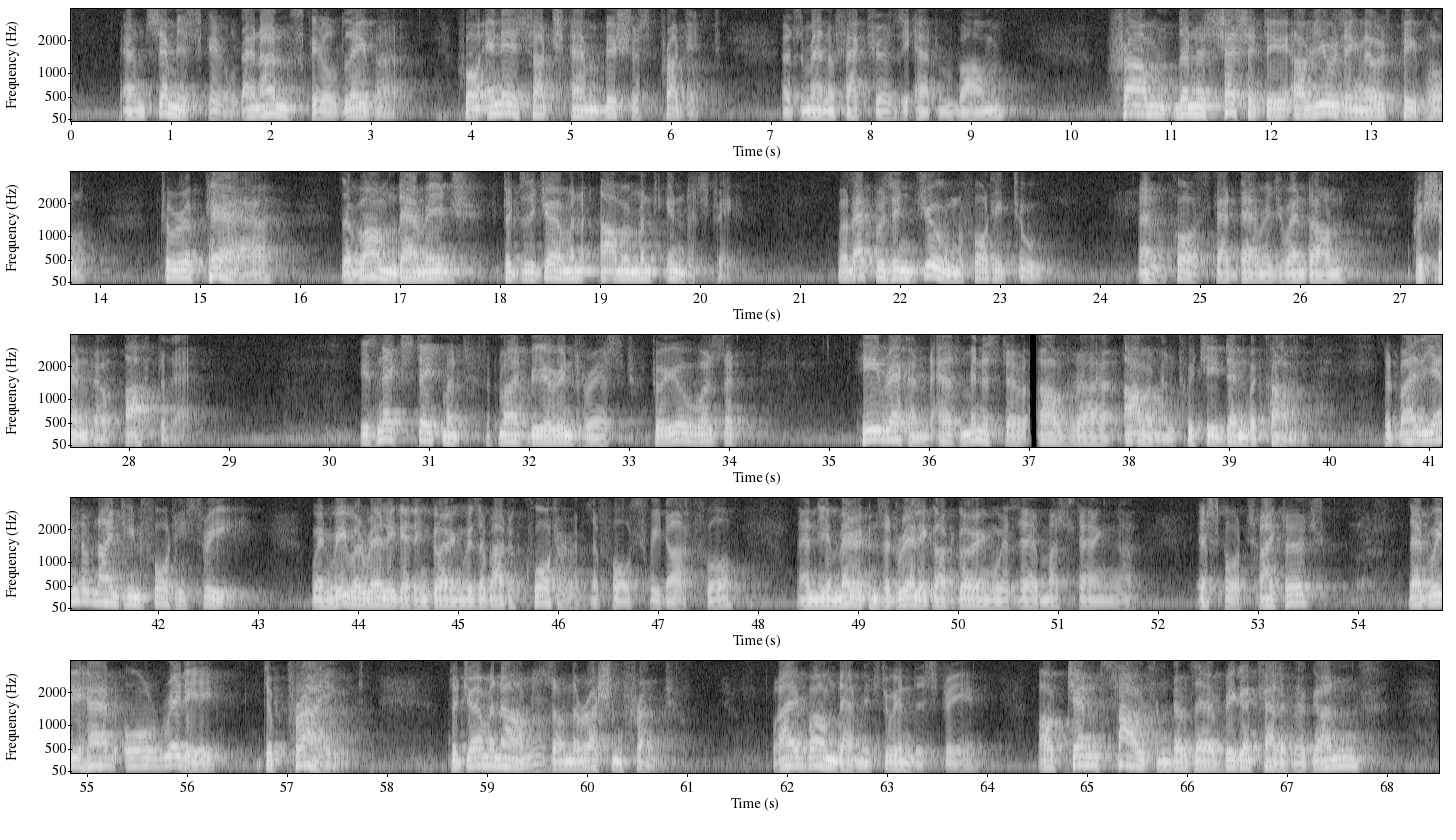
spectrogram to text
and semi skilled and unskilled labor for any such ambitious project as the manufacture of the atom bomb from the necessity of using those people to repair the bomb damage to the German armament industry. Well, that was in June 42. And of course, that damage went on crescendo after that. His next statement that might be of interest to you was that he reckoned, as Minister of uh, Armament, which he'd then become, that by the end of 1943, when we were really getting going with about a quarter of the force we'd asked for, and the Americans had really got going with their Mustang uh, escort fighters, that we had already deprived the German armies on the Russian front by bomb damage to industry of 10,000 of their bigger caliber guns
